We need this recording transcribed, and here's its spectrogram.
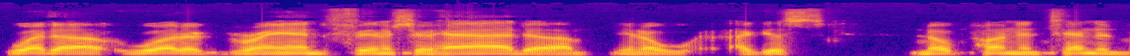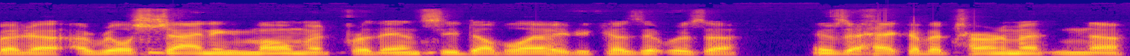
what a, what a grand finish it had. Um, you know, I guess no pun intended, but a, a, real shining moment for the NCAA because it was a, it was a heck of a tournament and a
